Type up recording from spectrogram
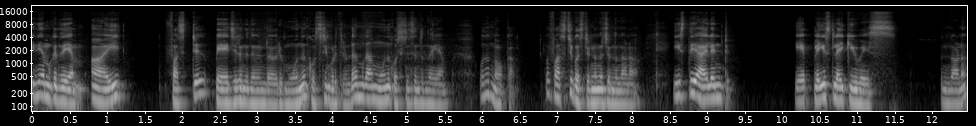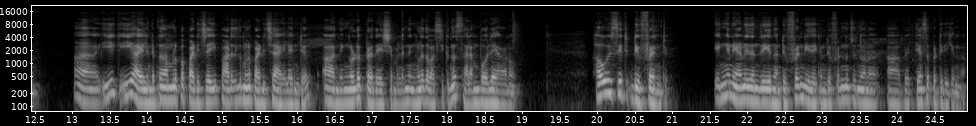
ഇനി നമുക്ക് എന്ത് ചെയ്യാം? ഈ ഫസ്റ്റ് പേജിൽ എന്ത് ചെയ്യുന്നുണ്ട് ഒരു മൂന്ന് ക്വസ്റ്റ്യൻ കൊടുത്തിട്ടുണ്ട്. നമുക്ക് ആ മൂന്ന് ക്വസ്റ്റ്യൻസ് എന്തെന്ന് ചെയ്യാം? ഒന്ന് നോക്കാം. അപ്പോൾ ഫസ്റ്റ് ക്വസ്റ്റ്യൻ എന്ന് വെച്ചാൽ എന്താണ്? Is the island a place like U S എന്താണ്? ഈ ഈ ഐലൻഡ് ഇപ്പോൾ നമ്മളിപ്പോൾ പഠിച്ച ഈ പാഠത്തിൽ നമ്മൾ പഠിച്ച ഐലൻഡ് നിങ്ങളുടെ പ്രദേശം അല്ലെങ്കിൽ നിങ്ങൾ വസിക്കുന്ന സ്ഥലം പോലെയാണോ? ഹൗ ഇസ് ഇറ്റ് ഡിഫറെന്റ് എങ്ങനെയാണ് ഇത് എന്ത് ചെയ്യുന്നത് ഡിഫറെന്റ് ചെയ്തേക്കുന്നത് ഡിഫറെന്റ് എന്ന് വെച്ചാൽ വ്യത്യാസപ്പെട്ടിരിക്കുന്നത്.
